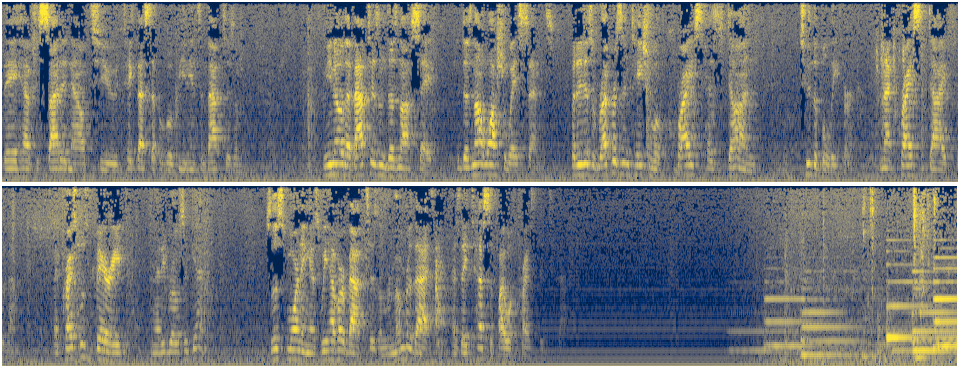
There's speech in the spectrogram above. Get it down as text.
they have decided now to take that step of obedience in baptism. We know that baptism does not save, it does not wash away sins, but it is a representation of what Christ has done to the believer, and that Christ died for them, that Christ was buried, and that he rose again. So this morning, as we have our baptism, remember that as they testify what Christ did to them.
